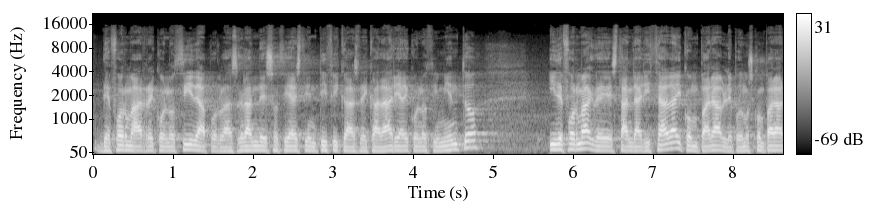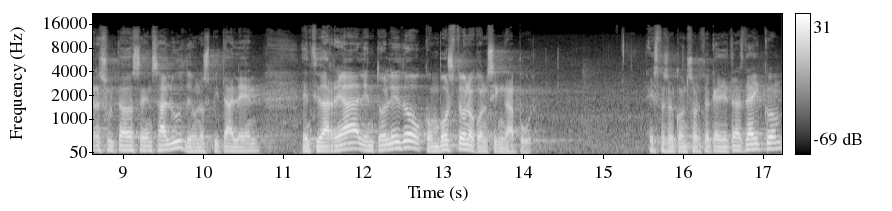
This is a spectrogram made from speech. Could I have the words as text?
de forma reconocida por las grandes sociedades científicas de cada área de conocimiento y de forma estandarizada y comparable. Podemos comparar resultados en salud de un hospital en, en Ciudad Real, en Toledo, con Boston o con Singapur. Esto es el consorcio que hay detrás de ICOM.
